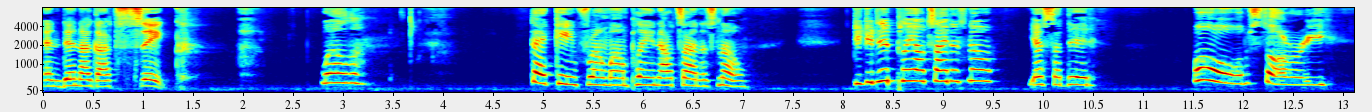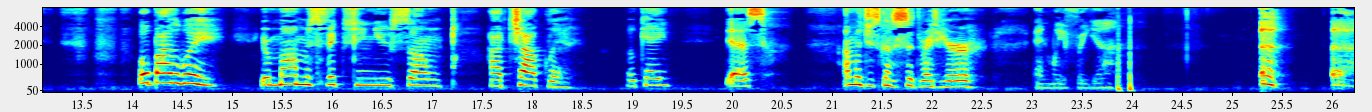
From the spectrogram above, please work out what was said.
and then I got sick. Well, that came from um playing outside in the snow. Did you did play outside in snow? Yes, I did. Oh, I'm sorry. Oh, by the way, your mom is fixing you some hot chocolate. Okay? Yes. I'm just gonna sit right here and wait for you. Uh, uh,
